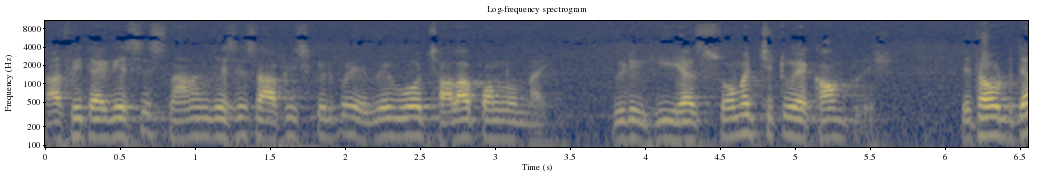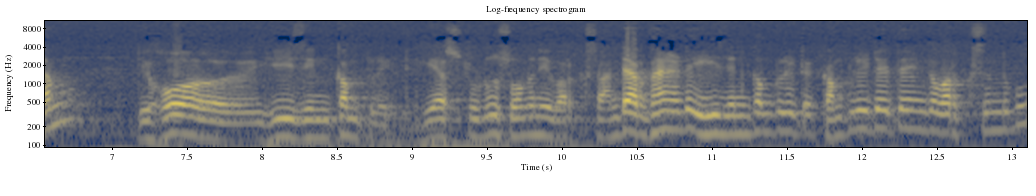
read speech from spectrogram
కాఫీ తాగేసి స్నానం చేసేసి ఆఫీస్కి వెళ్ళిపోయి ఏవేవో చాలా పనులు ఉన్నాయి వీడు he has so much to accomplish without them the హో he is incomplete he has to do so many works అంటే అర్థం ఏంటంటే హీఈ్ ఇన్కంప్లీట్ కంప్లీట్ అయితే ఇంకా వర్క్స్ ఎందుకు?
